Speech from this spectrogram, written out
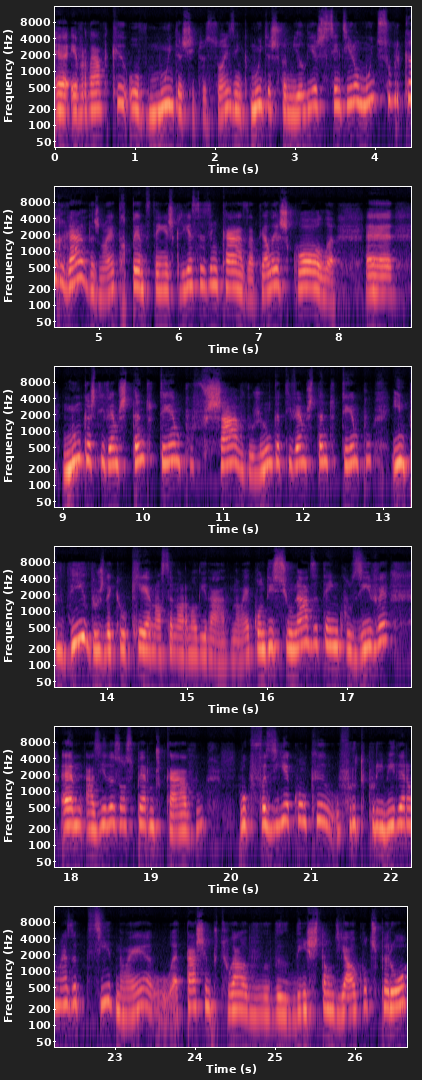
é, é verdade que houve muitas situações em que muitas famílias se sentiram muito sobrecarregadas, não é? De repente têm as crianças em casa, a telescola, uh, nunca estivemos tanto tempo fechados, nunca tivemos tanto tempo impedidos daquilo que é a nossa normalidade, não é? Condicionados até inclusive um, às idas ao supermercado, o que fazia com que o fruto proibido era o mais apetecido, não é? A taxa em Portugal de, de, de ingestão de álcool disparou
